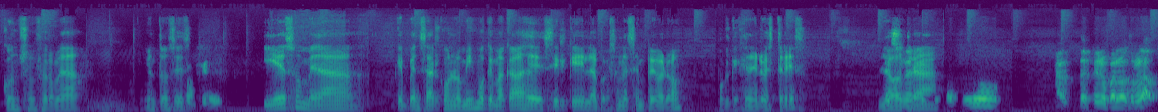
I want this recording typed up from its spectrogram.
con su enfermedad. Entonces, y eso me da que pensar con lo mismo que me acabas de decir que la persona se empeoró porque generó estrés. La Es otra, ah, pero para el otro lado.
